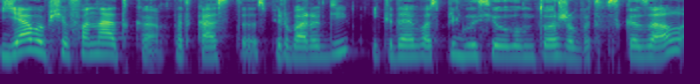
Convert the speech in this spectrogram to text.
Я вообще фанатка подкаста «Сперва роди», и когда я вас пригласила, вам тоже об этом сказала.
